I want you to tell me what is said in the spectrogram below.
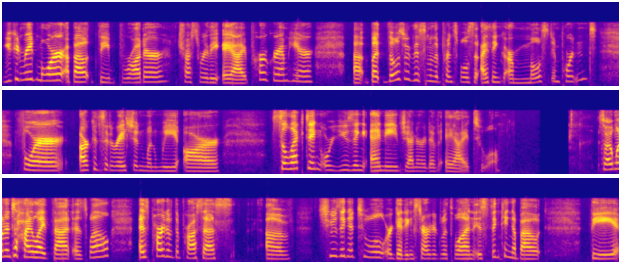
you can read more about the broader Trustworthy AI program here, uh, but those are the, some of the principles that I think are most important for our consideration when we are selecting or using any generative AI tool. So I wanted to highlight that as well as part of the process of choosing a tool or getting started with one is thinking about the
